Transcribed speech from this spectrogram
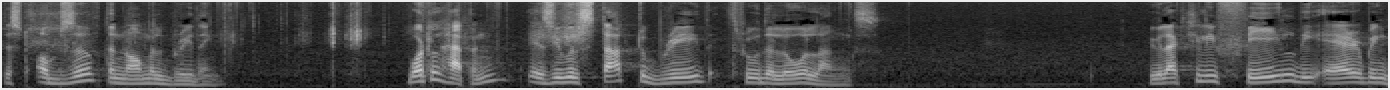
just observe the normal breathing. What will happen is you will start to breathe through the lower lungs. You will actually feel the air being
